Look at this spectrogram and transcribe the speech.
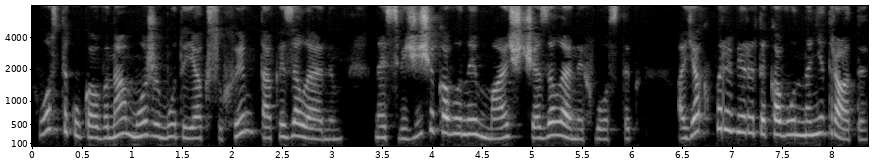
Хвостик у кавуна може бути як сухим, так і зеленим. Найсвіжіші кавуни мають ще зелений хвостик. А як перевірити кавун на нітрати?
